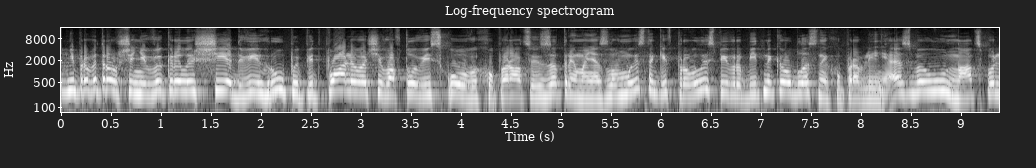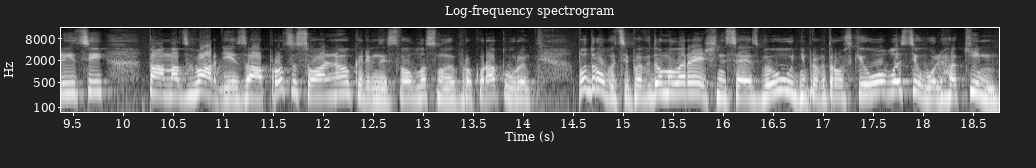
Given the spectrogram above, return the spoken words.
Дніпропетровщині викрили ще дві групи підпалювачів авто військових. Операцію з затримання зловмисників провели співробітники обласних управлінь СБУ, Нацполіції та Нацгвардії за процесуального керівництва обласної прокуратури. Подробиці повідомила речниця СБУ у Дніпропетровській області Ольга Кім.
